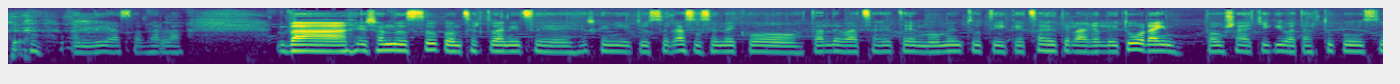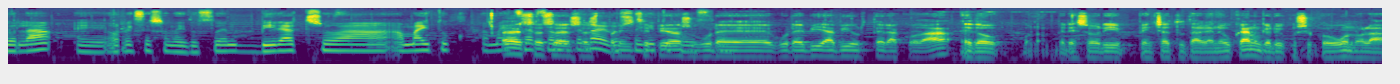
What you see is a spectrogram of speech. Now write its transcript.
handia zabala. Ba, esan duzu, kontzertuan hitz eh, eskaini dituzela, zuzeneko talde bat zareten momentutik ez zaretela gelditu, orain pausa txiki bat hartuko duzuela, e, horrek zesan nahi duzuen, biratsoa amaituk, amaitzatzen ez, ez, ez, dutela edo segituko gure, gure bia bi urterako da, edo, bueno, berez hori pentsatuta geneukan, gero ikusiko dugu nola,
